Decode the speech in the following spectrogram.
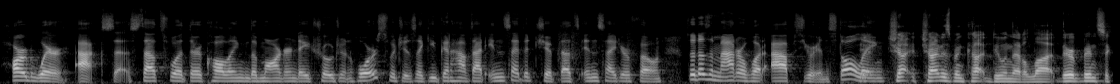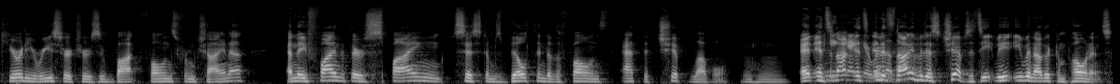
hardware access. That's what they're calling the modern day Trojan horse, which is like you can have that inside the chip that's inside your phone. So it doesn't matter what apps you're installing. Yeah, China's been caught doing that a lot. There have been security researchers who've bought phones from China and they find that there's spying systems built into the phones at the chip level. Mm-hmm. And it's and not it's, and it's not even just chips, it's even other components.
